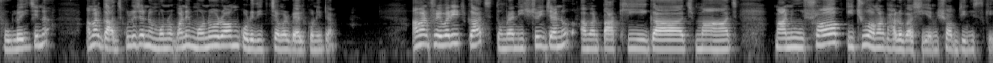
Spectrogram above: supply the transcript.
ফুল হয়েছে না? আমার গাছগুলো যেন মনো মানে মনোরম করে দিচ্ছে আমার ব্যালকনিটা। আমার ফেভারিট গাছ তোমরা নিশ্চয়ই জানো, আমার পাখি, গাছ, মাছ, মানুষ সব কিছু আমার ভালোবাসি আমি সব জিনিসকে।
